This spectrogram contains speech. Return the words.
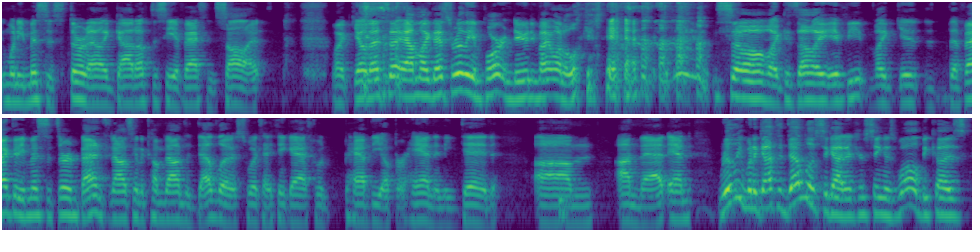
When he missed his third, I like got up to see if Ashton saw it. like, yo, that's I'm like, that's really important, dude. You might want to look at that. so, like, cause I'm like, if he like it, the fact that he missed the third bench, now it's going to come down to deadlifts, which I think Ash would have the upper hand, and he did um, on that. And really, when it got to deadlifts, it got interesting as well because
